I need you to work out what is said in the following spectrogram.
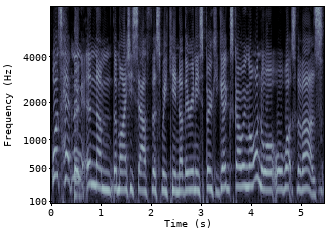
What's happening But- in um, the mighty south this weekend? Are there any spooky gigs going on, or, or what's the buzz?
